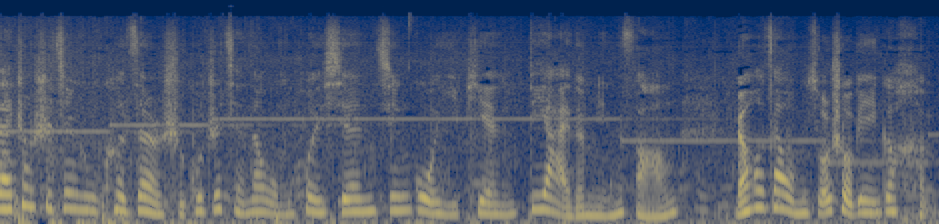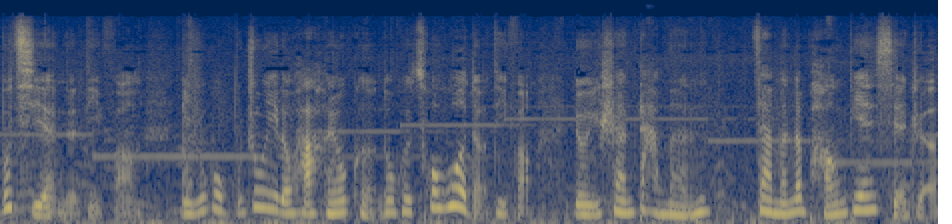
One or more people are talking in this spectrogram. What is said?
在正式进入克孜尔石窟之前呢，我们会先经过一片低矮的民房，然后在我们左手边一个很不起眼的地方，你如果不注意的话，很有可能都会错过的地方，有一扇大门，在门的旁边写着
